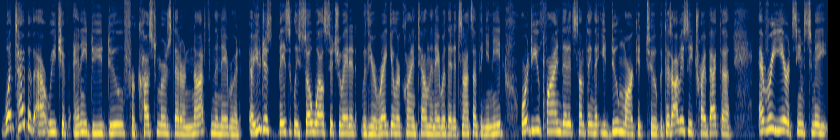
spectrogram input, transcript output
what type of outreach, if any, do you do for customers that are not from the neighborhood? Are you just basically so well situated with your regular clientele in the neighborhood that it's not something you need? Or do you find that it's something that you do market to? Because obviously, Tribeca every year it seems to me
